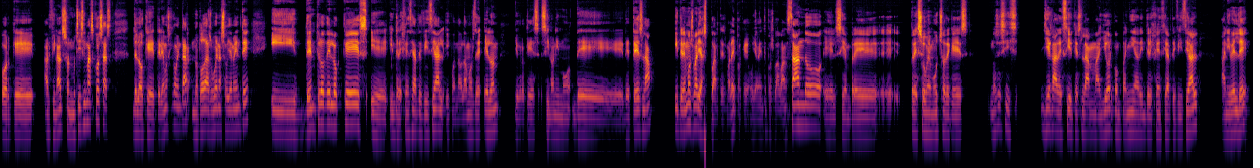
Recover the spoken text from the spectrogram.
porque al final son muchísimas cosas de lo que tenemos que comentar, no todas buenas, obviamente, y dentro de lo que es eh, inteligencia artificial, y cuando hablamos de Elon, yo creo que es sinónimo de, Tesla. Y tenemos varias partes, ¿vale? Porque obviamente pues va avanzando, él siempre eh, presume mucho de que es, no sé si llega a decir que es la mayor compañía de inteligencia artificial a nivel de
